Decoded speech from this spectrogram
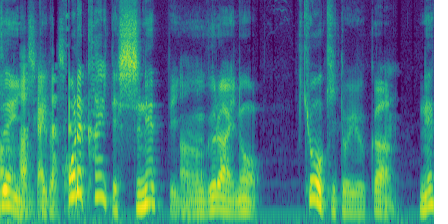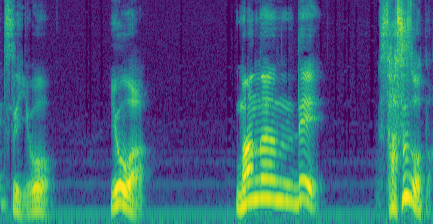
然いいけどこれ書いて死ねっていうぐらいの狂気というか、うん。熱意を要は漫画で刺すぞと。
